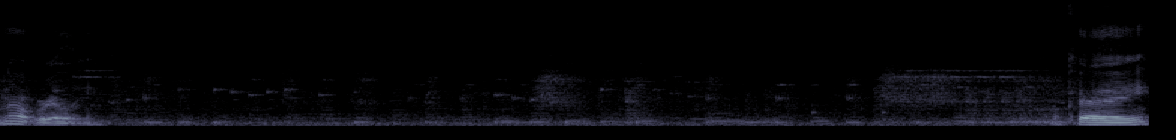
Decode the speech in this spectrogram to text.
Not really. Okay.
